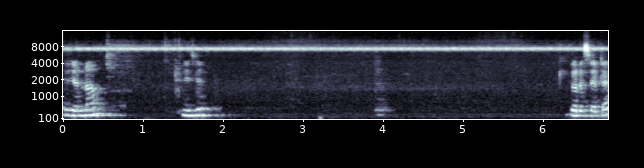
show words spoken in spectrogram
এই জন্য নিজে কি করেছে এটা?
